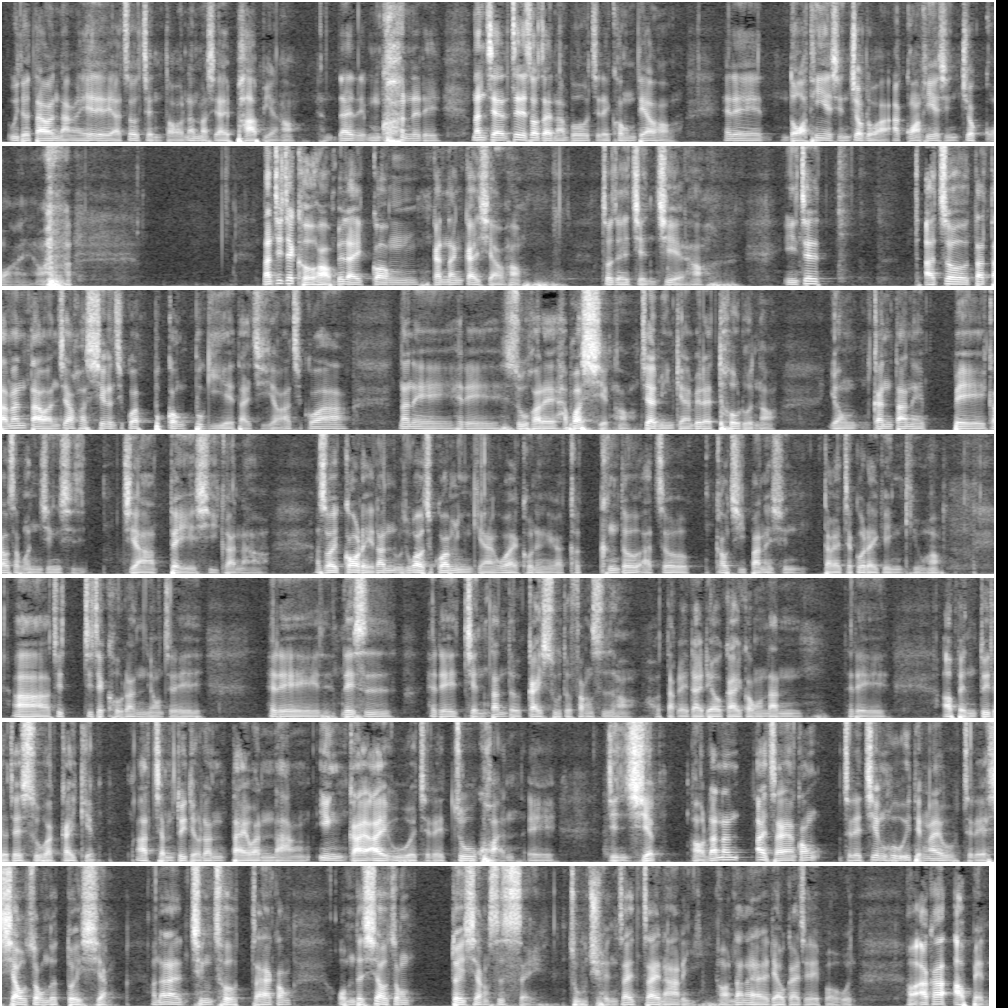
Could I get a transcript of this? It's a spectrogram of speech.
为着台湾人的迄个也做前途，咱嘛是爱拍拼吼，咱毋管迄、个 咱遮即个所在若无一个空调吼，迄、个热天的时阵足热，啊寒天的时阵足寒的吼。咱即节课吼，要来讲简单介绍吼，做一个简介吼。伊即啊做咱台湾台湾遮发生的一寡不公不义的代志吼，啊一寡咱的迄个司法的合法性吼，即个物件要来讨论吼，用简单的八九十分钟是诚短诶时间啦。啊，所以鼓励咱如果有一寡物件，我会可能会甲囥囥到啊做高级班诶时阵，逐个再过来研究吼。啊，即即节课咱用一个。迄个类似迄个简单的概述的方式吼，互逐个来了解讲咱迄个后边对着这司法改革，啊，针对着咱台湾人应该爱有诶一个主权诶认识，吼，咱咱爱知影讲一个政府一定爱有一个效忠的对象，啊，咱爱清楚知影讲我们的效忠对象是谁，主权在在哪里，吼，咱爱来了解这个部分，吼，啊，甲后边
